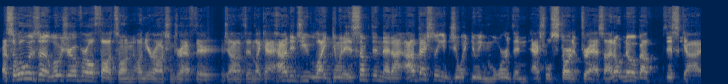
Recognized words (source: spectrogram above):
All right, so what was uh, what was your overall thoughts on on your auction draft there, Jonathan? Like, how, how did you like doing? It's something that I, I've actually enjoyed doing more than actual startup drafts. I don't know about this guy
